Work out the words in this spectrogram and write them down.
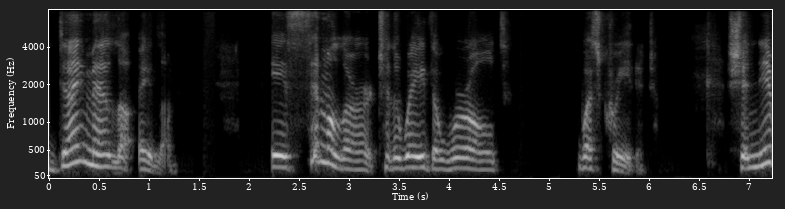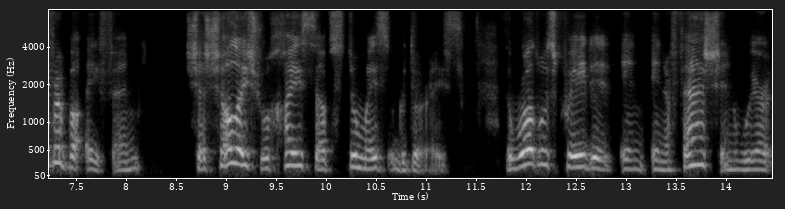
Daime is similar to the way the world was created. Shenivra ba'efen the world was created in, in a fashion where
